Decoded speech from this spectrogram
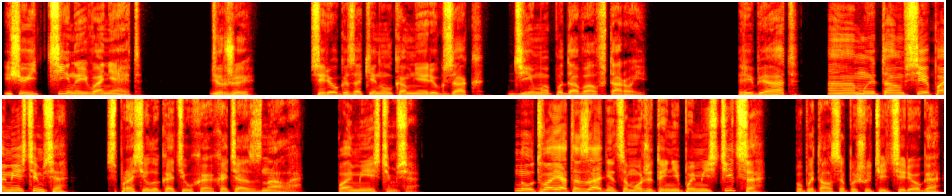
еще и тиной воняет. Держи. Серега закинул ко мне рюкзак, Дима подавал второй. «Ребят, а мы там все поместимся?» — спросила Катюха, хотя знала. «Поместимся». «Ну, твоя-то задница может и не поместиться?» — попытался пошутить Серега,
